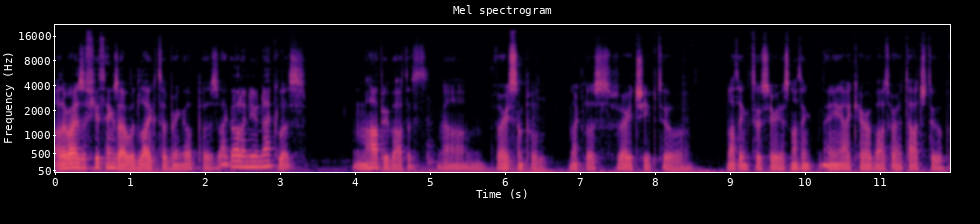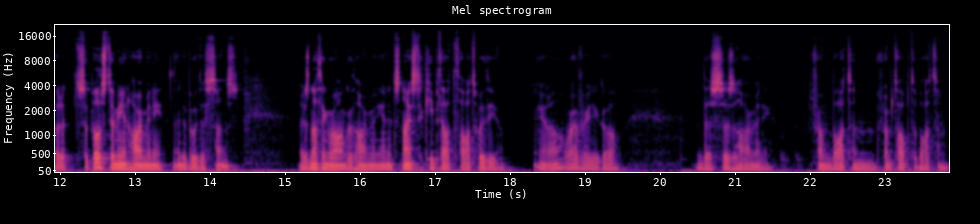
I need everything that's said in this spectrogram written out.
Otherwise, a few things I would like to bring up is I got a new necklace. I'm happy about it. Um, very simple necklace, very cheap too. Nothing too serious, nothing any I care about or attached to, but it's supposed to mean harmony in the Buddhist sense. There's nothing wrong with harmony, and it's nice to keep that thought with you, you know, wherever you go. This is harmony from bottom, from top to bottom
